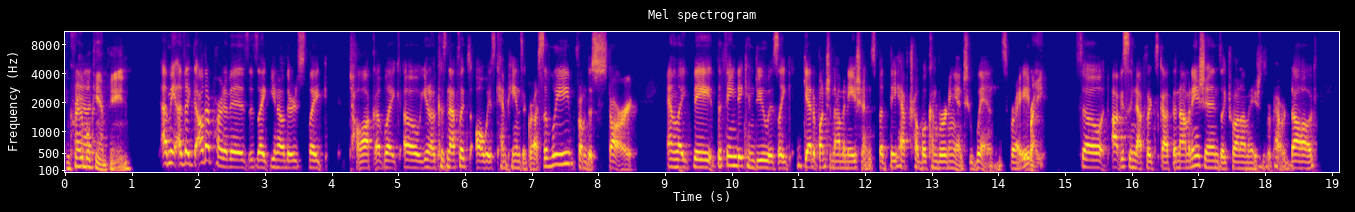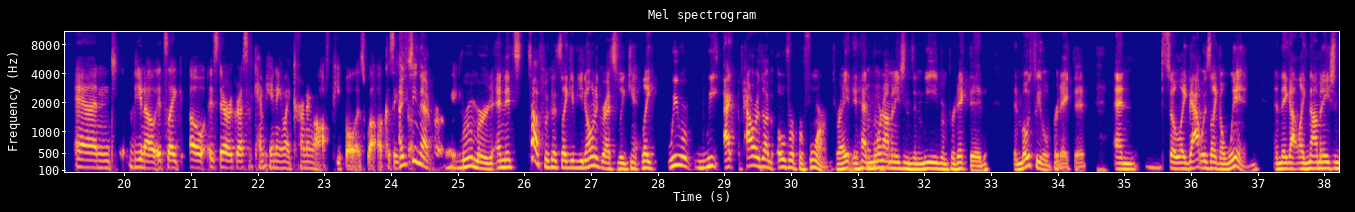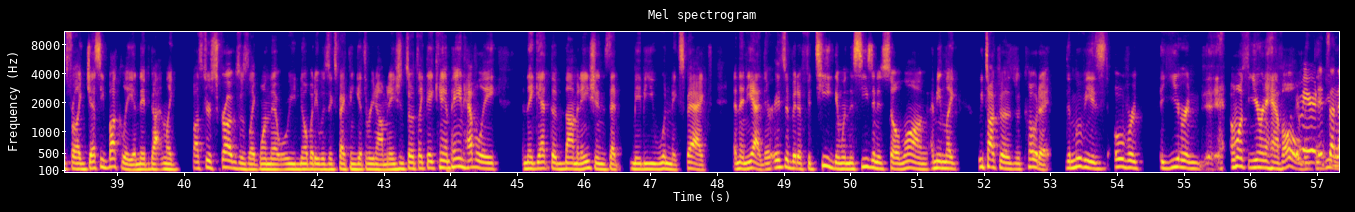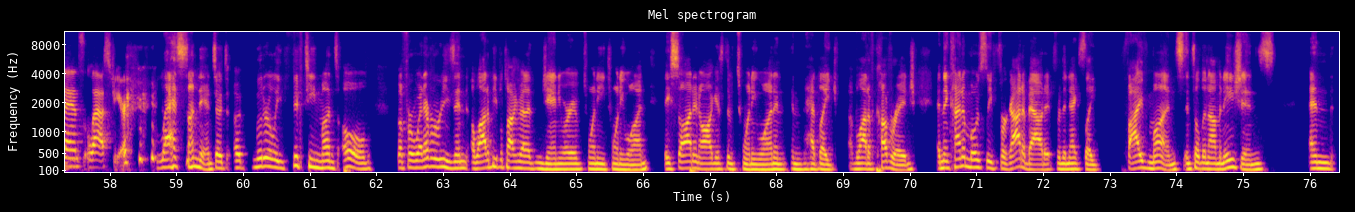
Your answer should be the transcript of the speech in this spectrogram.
Incredible and, campaign. I mean, like the other part of it is, is like, you know, there's like talk of like, oh, you know, because Netflix always campaigns aggressively from the start. And like they, the thing they can do is like get a bunch of nominations, but they have trouble converting into wins, right? Right. So obviously Netflix got the nominations, like 12 nominations for Power Dog. And you know it's like oh is there aggressive campaigning like turning off people as well? Because i've seen that early. rumored and it's tough because like if you don't aggressively can't like we were we power dog overperformed right? It had mm-hmm. more nominations than we even predicted than most people predicted. And so like that was like a win. And they got like nominations for like Jessie buckley and they've gotten like buster scruggs was like one that we nobody was expecting to get three nominations. So it's like they campaign heavily and they get the nominations that maybe you wouldn't expect and then, yeah, there is a bit of fatigue. And when the season is so long, I mean, like we talked about the Coda, the movie is over a year and almost a year and a half old. Premiered at Sundance last year. last Sundance. So it's uh, literally 15 months old. But for whatever reason, a lot of people talked about it in January of 2021. They saw it in August of 21 and, and had like a lot of coverage and then kind of mostly forgot about it for the next like five months until the nominations. And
